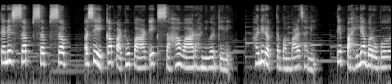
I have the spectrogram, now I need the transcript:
त्याने सप सप सप असे एका पाठोपाठ एक सहा वार हनीवर केले. हनी रक्तबंबाळ झाली. ते पाहिल्याबरोबर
